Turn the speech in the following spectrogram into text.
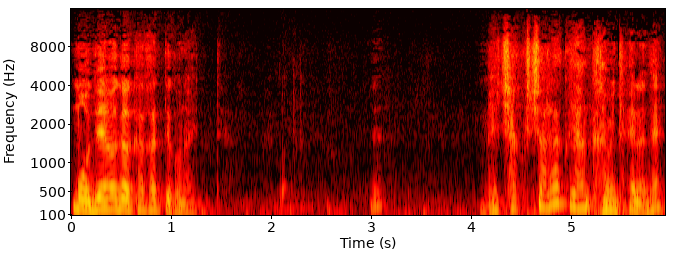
もう電話がかかってこないって、ね、めちゃくちゃ楽やんかみたいなね。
